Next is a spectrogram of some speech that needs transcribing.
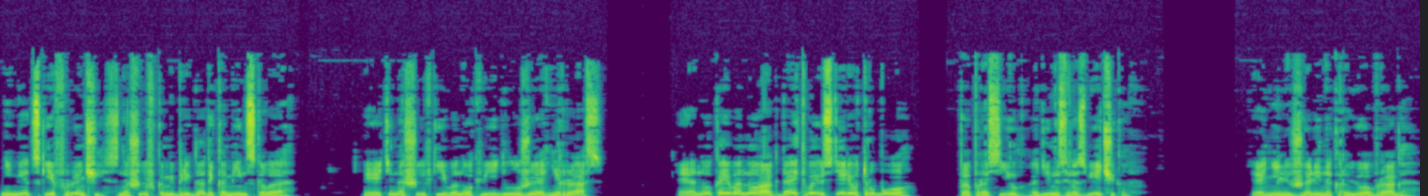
Немецкие френчи с нашивками бригады Каминского. Эти нашивки Иванок видел уже не раз. «Э, ну-ка, Иванок, дай твою стереотрубу!» — попросил один из разведчиков. Они лежали на краю оврага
